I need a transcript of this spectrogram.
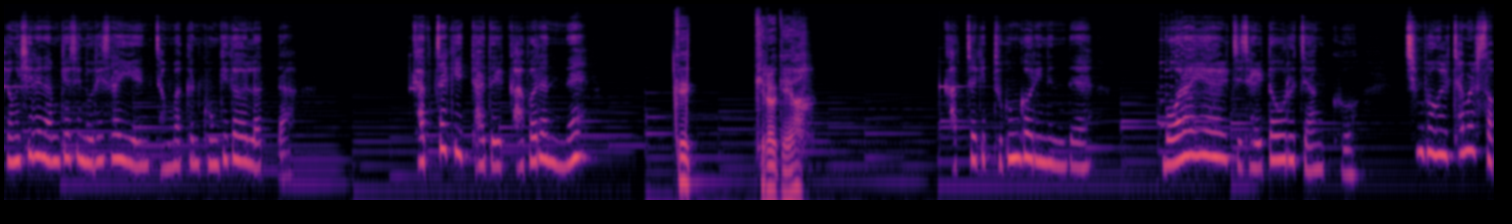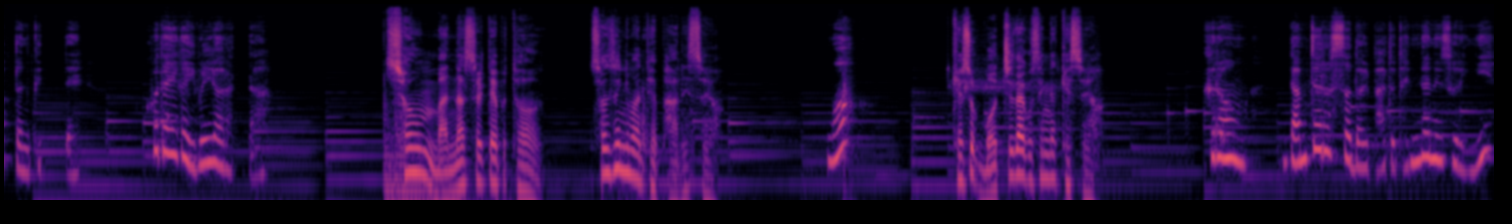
병실에 남겨진 우리 사이엔 적막한 공기가 흘렀다. 갑자기 다들 가버렸네. 그 그러게요. 갑자기 두근거리는데 뭐라 해야 할지 잘 떠오르지 않고 침묵을 참을 수 없던 그때 코다이가 입을 열었다. 처음 만났을 때부터 선생님한테 반했어요. 뭐? 계속 멋지다고 생각했어요. 그럼 남자로서 널 봐도 된다는 소리니?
